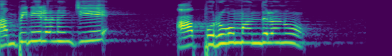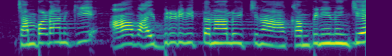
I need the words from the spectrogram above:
కంపెనీల నుంచి ఆ పురుగు మందులను చంపడానికి ఆ హైబ్రిడ్ విత్తనాలు ఇచ్చిన ఆ కంపెనీ నుంచే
